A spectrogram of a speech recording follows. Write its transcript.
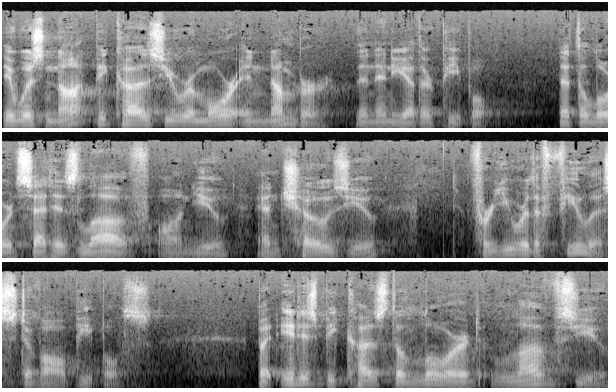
It was not because you were more in number than any other people that the Lord set his love on you and chose you, for you were the fewest of all peoples. But it is because the Lord loves you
